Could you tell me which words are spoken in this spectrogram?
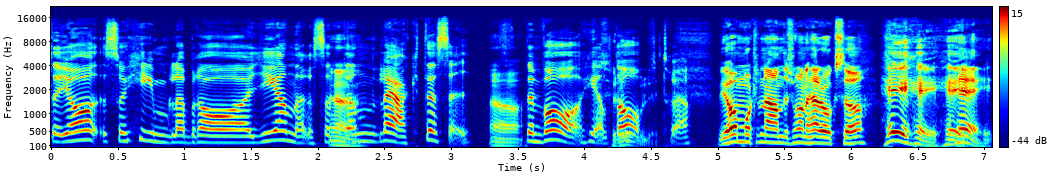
jag har så himla bra gener så att Ja. den läkte sig. Ja. Den var helt Otroligt. av tror jag. Vi har Mårten Andersson här också. Hej hej hej! Hej!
